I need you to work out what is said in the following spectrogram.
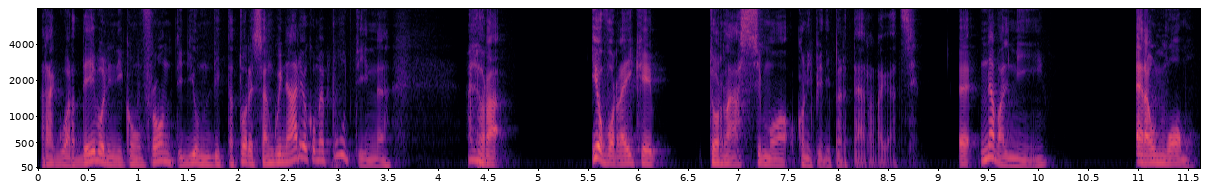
ragguardevoli nei confronti di un dittatore sanguinario come Putin. Allora, io vorrei che tornassimo con i piedi per terra, ragazzi. Eh, Navalny era un uomo,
